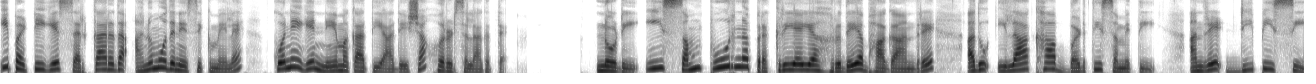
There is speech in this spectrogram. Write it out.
ಈ ಪಟ್ಟಿಗೆ ಸರ್ಕಾರದ ಅನುಮೋದನೆ ಸಿಕ್ಕ ಮೇಲೆ ಕೊನೆಗೆ ನೇಮಕಾತಿ ಆದೇಶ ಹೊರಡಿಸಲಾಗುತ್ತೆ. ನೋಡಿ, ಈ ಸಂಪೂರ್ಣ ಪ್ರಕ್ರಿಯೆಯ ಹೃದಯ ಭಾಗ ಅಂದ್ರೆ ಅದು ಇಲಾಖಾ ಬಡ್ತಿ ಸಮಿತಿ ಅಂದ್ರೆ ಡಿಪಿಸಿ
